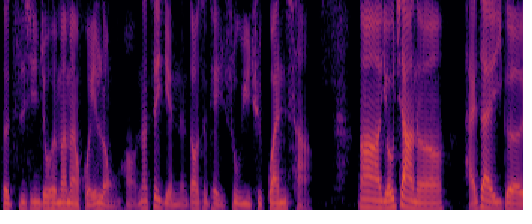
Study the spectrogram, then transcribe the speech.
的资金就会慢慢回笼哈。那这一点呢倒是可以注意去观察。那油价呢还在一个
